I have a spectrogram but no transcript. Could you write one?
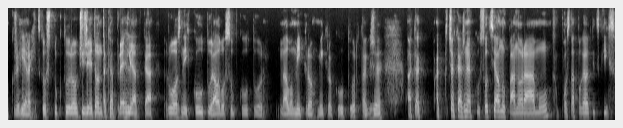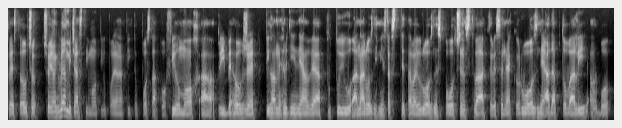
akože hierarchickou štruktúrou, čiže je to len taká prehliadka rôznych kultúr alebo subkultúr alebo mikro, mikrokultúr. Takže ak, ak ak čakáš nejakú sociálnu panorámu postapokalyptických svetov, čo, čo je inak veľmi častý motív podľa v týchto postapo filmoch a, a príbehoch, že tí hlavné hrdinovia putujú a na rôznych miestach stretávajú rôzne spoločenstvá, ktoré sa nejako rôzne adaptovali alebo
